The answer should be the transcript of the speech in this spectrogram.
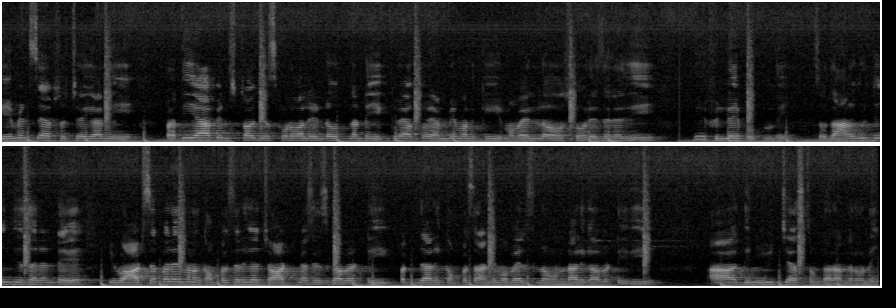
పేమెంట్స్ యాప్స్ వచ్చాయి కానీ ప్రతి యాప్ ఇన్స్టాల్ చేసుకోవడం వల్ల ఏంటవుతుందంటే ఎక్కువ ఎక్కువ ఎంబీ మనకి మొబైల్లో స్టోరేజ్ అనేది ఫిల్ అయిపోతుంది. సో దాని గురించి ఏం చేశారంటే ఈ వాట్సాప్ అనేది మనం కంపల్సరీగా చాట్ మెసేజ్ కాబట్టి ప్రతిదానికి కంపల్సరీ అన్ని మొబైల్స్లో ఉండాలి కాబట్టి ఇది దీన్ని యూజ్ చేస్తుంటారు అందరూని.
